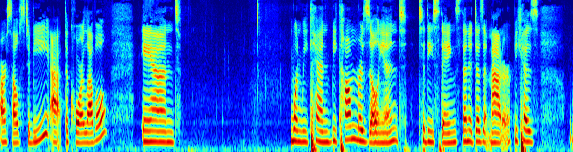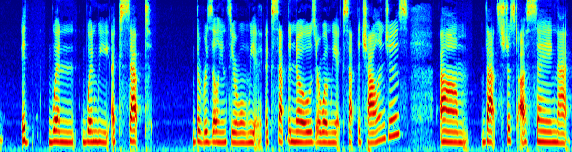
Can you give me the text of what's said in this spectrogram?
ourselves to be at the core level. And when we can become resilient to these things, then it doesn't matter because it when when we accept the resiliency or when we accept the no's or when we accept the challenges, um, that's just us saying that,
